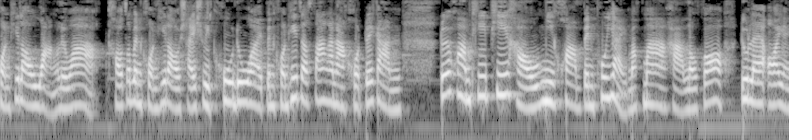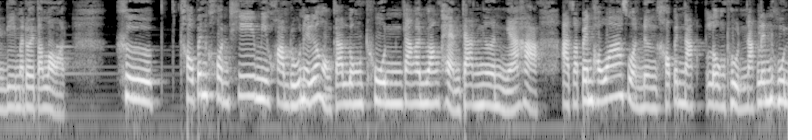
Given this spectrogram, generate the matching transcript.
คนที่เราหวังเลยว่า เขาจะเป็นคนที่เราใช้ชีวิตคู่ด้วย เป็นคนที่จะสร้างอนาคตด้วยกัน ด้วยความที่พี่เขามีความเป็นผู้ใหญ่มากๆค่ะ แล้วก็ดูแลออยอย่างดีมาโดยตลอด คือเขาเป็นคนที่มีความรู้ในเรื่องของการลงทุน การวางแผนการเงินอย่างเงี้ยค่ะ อาจจะเป็นเพราะว่าส่วนหนึ่งเขาเป็นนักลงทุนนักเล่นหุ้น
